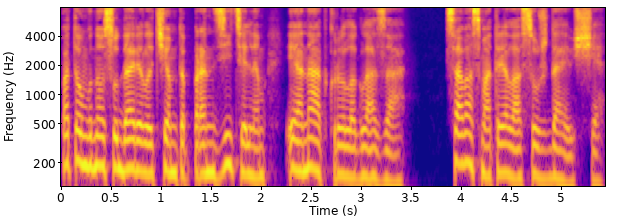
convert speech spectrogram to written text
потом в нос ударило чем-то пронзительным, и она открыла глаза. Сова смотрела осуждающе.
